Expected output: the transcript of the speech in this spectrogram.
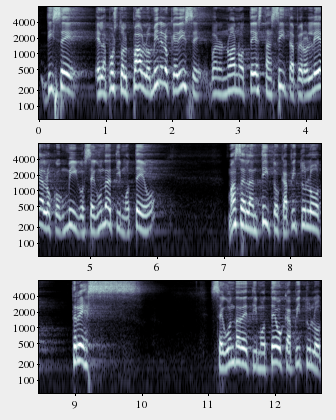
dice el apóstol Pablo, mire lo que dice, bueno, no anoté esta cita, pero léalo conmigo, segunda de Timoteo, más adelantito, capítulo 3. Segunda de Timoteo capítulo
